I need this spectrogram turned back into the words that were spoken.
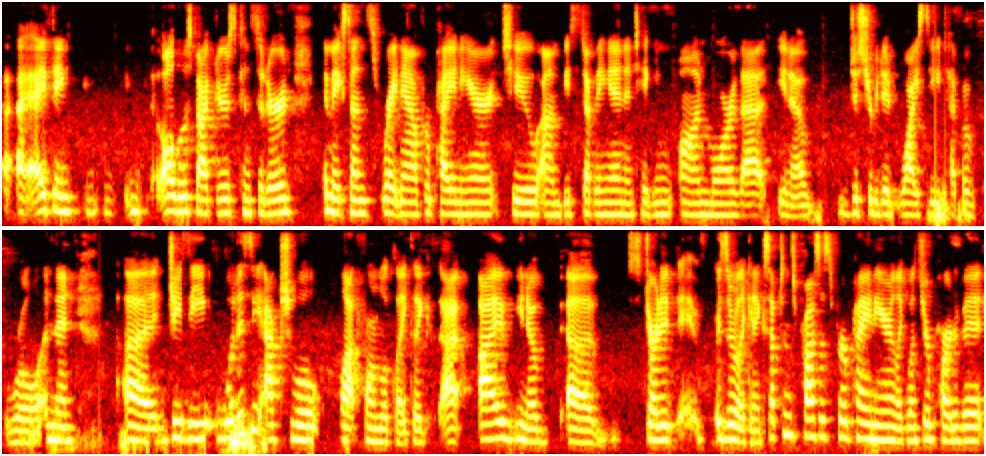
I, I, think all those factors considered, it makes sense right now for Pioneer to um, be stepping in and taking on more of that, you know, distributed YC type of role. And then, uh, JZ, what does the actual platform look like? Like, I, I you know, uh, started. Is there like an acceptance process for Pioneer? Like, once you're part of it,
